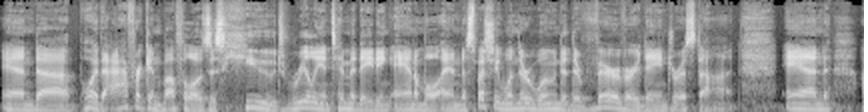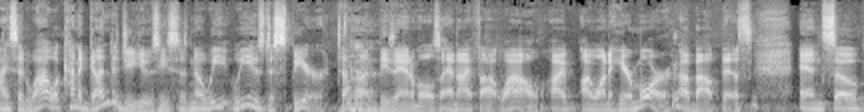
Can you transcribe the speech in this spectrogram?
And uh, boy, the African buffalo is this huge, really intimidating animal. And especially when they're wounded, they're very, very dangerous to hunt. And I said, Wow, what kind of gun did you use? He says, No, we, we used a spear to hunt these animals. And I thought, Wow, I, I want to hear more about this. And so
